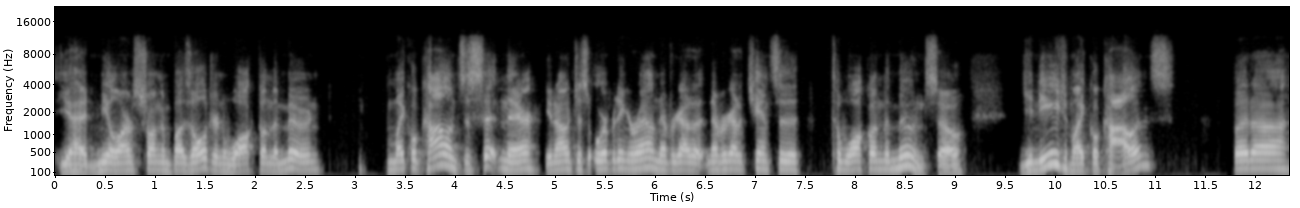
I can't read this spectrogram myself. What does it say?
you had Neil Armstrong and Buzz Aldrin walked on the moon. Michael Collins is sitting there, you know, just orbiting around. Never got a never got a chance to to walk on the moon. So you need Michael Collins, but uh,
